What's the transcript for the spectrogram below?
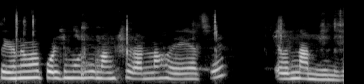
সেখানে আমার পোলট্রি মুরগির মাংস রান্না হয়ে গেছে। এবার নামিয়ে নেব।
